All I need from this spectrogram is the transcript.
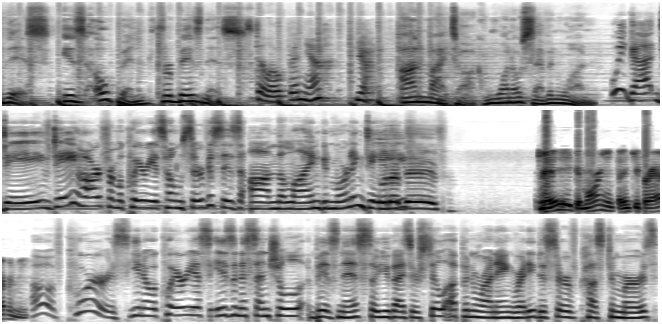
This is Open for Business Still open, yeah? Yeah. on My Talk 1071. We got Dave Dehar from Aquarius Home Services on the line. Good morning, Dave. What up, Dave? Hey, good morning. Thank you for having me. Oh, of course. You know, Aquarius is an essential business, so you guys are still up and running, ready to serve customers.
